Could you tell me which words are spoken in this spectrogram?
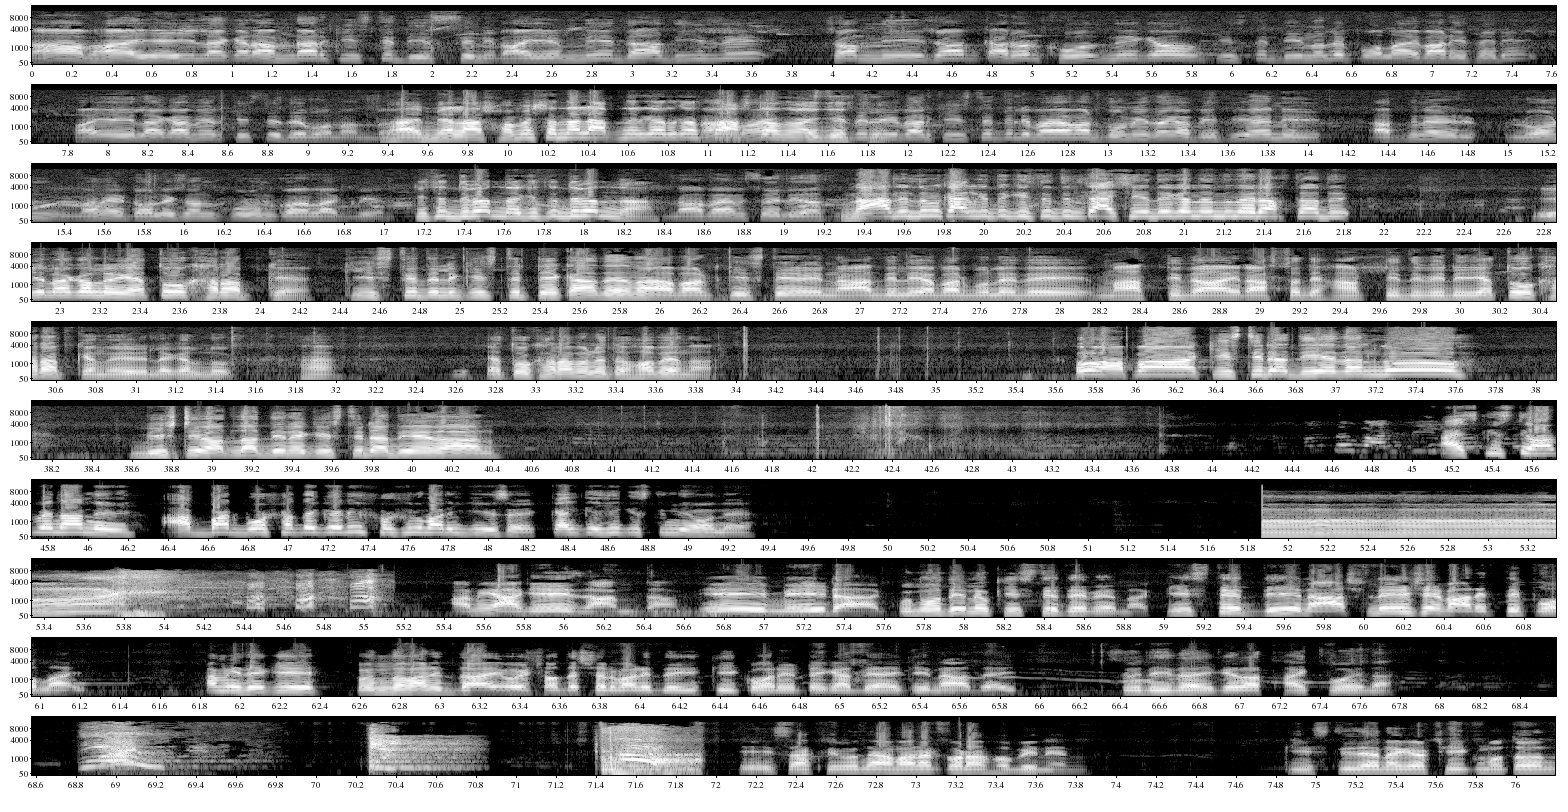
না ভাই এই এলাকার আমরা আর কিস্তি দিচ্ছি নি ভাই। এমনি যা দিয়েছি সব নিয়ে সব কারোর খোঁজ নিয়ে কেউ কিস্তি দিন হলে পলায় বাড়ি সাইডে ভাই এই আমি আর কিস্তি দেবো না ভাই মেলা সমস্যা নাহলে আপনার কাছে আসতাম ভাই, কিস্তি দিলে এবার কিস্তি দিলে ভাই আমার জমি জায়গা বেশি হয়নি। আপনার লোন মানে ডলেশন পূরণ করা লাগবে। কিস্তি দিবেন না কিস্তি দিবেন না? না ভাই আমি চলে যাচ্ছি না দিলে তুমি কালকে তো কিস্তি দিতে আসিয়ে দেখে নেন না রাস্তা দিয়ে। এই এলাকার লোক এত খারাপ কে? কিস্তি দিলে কিস্তি টেকা দেয় না, আবার কিস্তি না দিলে আবার বলে দে, মারতি দেয়, রাস্তা দিয়ে হাঁটতে দিবি রে। এত খারাপ কেন এই এলাকার লোক হ্যাঁ? এত খারাপ হলে তো হবে না। ও আপা, কিস্তিটা দিয়ে দেন গো। বৃষ্টি বাদলার দিনে কিস্তিটা দিয়ে দেন। আজ কিস্তি হবে না নে। আব্বার বোর সাথে গেলি শ্বশুর বাড়ি গিয়েছে, কালকে এসে কিস্তি নিয়ে আমি আগেই জানতাম, এই মেয়েটা কোনোদিনও কিস্তি দেবে না। কিস্তির দিন আসলেই সে বাড়িতে পলায়। আমি দেখি অন্য বাড়ির দেয়, ওই সদস্যের বাড়ি দেখি কি করে, টেকা দেয় কি না দেয়। চুরি দেয় কেনা থাকবোই না। এই চাকরি মনে আমার আর করা হবি নেন। কিস্তি দেয় কেউ ঠিক মতন,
